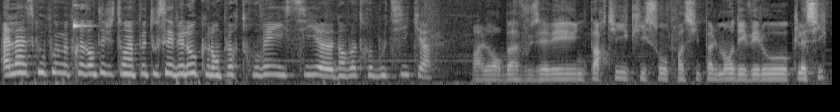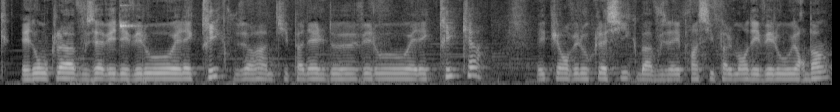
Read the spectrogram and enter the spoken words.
Alain, est-ce que vous pouvez me présenter justement un peu tous ces vélos que l'on peut retrouver ici euh, dans votre boutique? Alors bah, vous avez une partie qui sont principalement des vélos classiques. Et donc là vous avez des vélos électriques, vous avez un petit panel de vélos électriques. Et puis en vélo classique, bah, vous avez principalement des vélos urbains,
